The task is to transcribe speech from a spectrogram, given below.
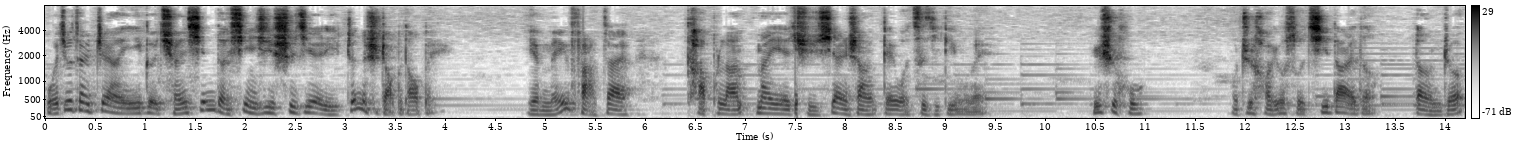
我就在这样一个全新的信息世界里，真的是找不到北，也没法在卡普兰麦叶曲线上给我自己定位。于是乎，我只好有所期待的等着。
